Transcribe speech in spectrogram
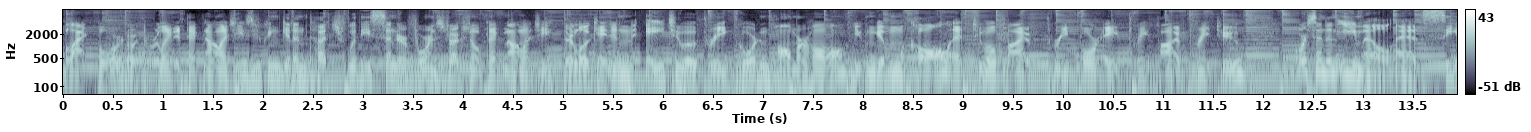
Blackboard or the related technologies, you can get in touch with the Center for Instructional Technology. They're located in A203 Gordon Palmer Hall. You can give them a call at 205 348 3532 or send an email at cit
